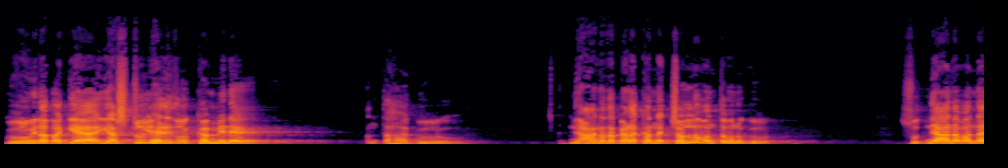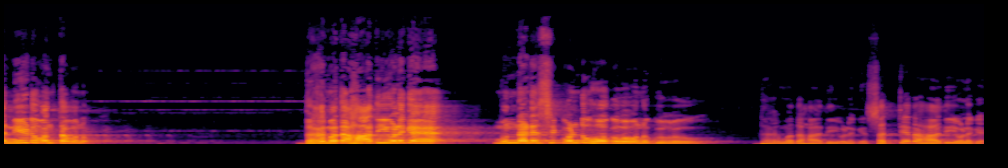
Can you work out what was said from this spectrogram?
ಗುರುವಿನ ಬಗ್ಗೆ ಎಷ್ಟು ಹೇಳಿದರೂ ಕಮ್ಮಿನೇ. ಅಂತಹ ಗುರು, ಜ್ಞಾನದ ಬೆಳಕನ್ನು ಚೆಲ್ಲುವಂಥವನು ಗುರು. ಸುಜ್ಞಾನವನ್ನು ನೀಡುವಂಥವನು. ಧರ್ಮದ ಹಾದಿಯೊಳಗೆ ಮುನ್ನಡೆಸಿಕೊಂಡು ಹೋಗುವವನು ಗುರು. ಧರ್ಮದ ಹಾದಿಯೊಳಗೆ, ಸತ್ಯದ ಹಾದಿಯೊಳಗೆ.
